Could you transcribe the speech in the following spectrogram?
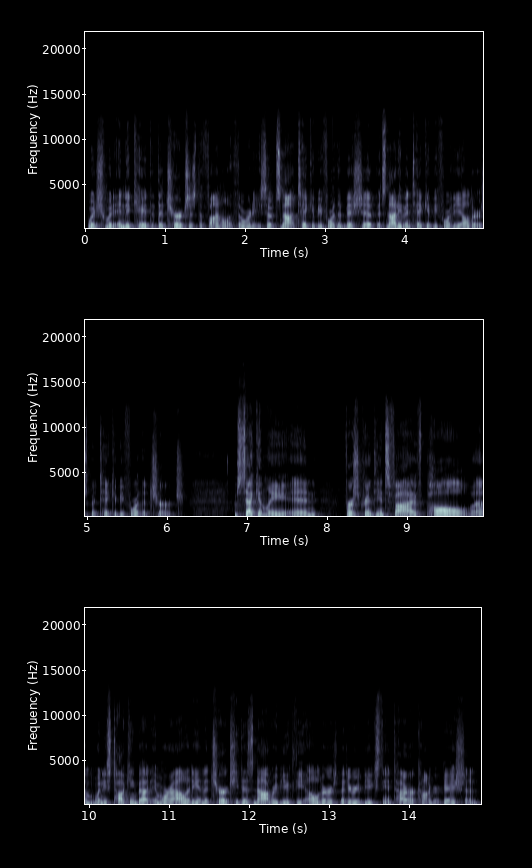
which would indicate that the church is the final authority. So it's not take it before the bishop, it's not even take it before the elders, but take it before the church. Secondly, in 1 Corinthians 5, Paul, um, when he's talking about immorality in the church, he does not rebuke the elders, but he rebukes the entire congregation.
